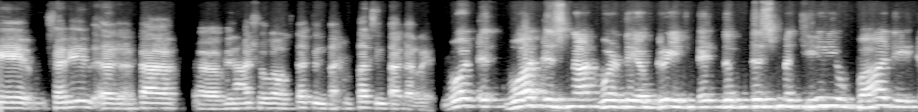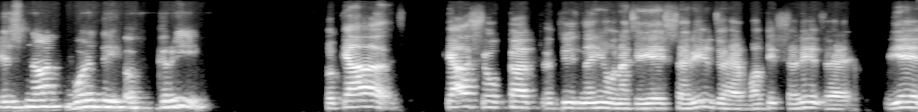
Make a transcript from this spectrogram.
के शरीर का विनाश होगा उसका चिंता उसका चिंता कर रहे What is, what is not worthy of grief? It, the, this material body is not worthy of grief. तो क्या क्या शोक का चीज़ नहीं होना चाहिए शरीर जो है भौतिक शरीर जो है ये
